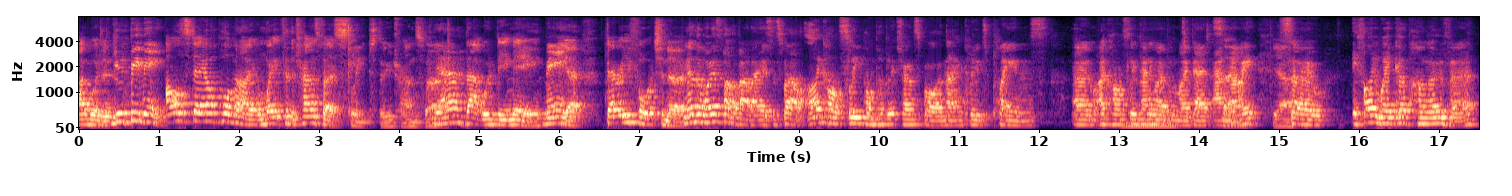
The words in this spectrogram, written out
I wouldn't. You'd be me. I'll stay up all night and wait for the transfer. Sleeps through transfer. Yeah. that would be me. Me. Yeah, very fortunate. You know the worst part about that is as well, I can't sleep on public transport and that includes planes. Um, I can't sleep anywhere but my bed at Same. night. Yeah. So if I wake up hungover,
